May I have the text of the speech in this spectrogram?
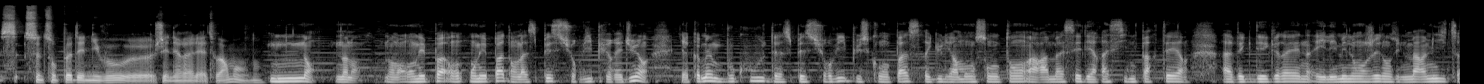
ce ne sont pas des niveaux euh, générés aléatoirement, non? Non, non, non. non, on n'est pas, on n'est pas dans l'aspect survie pur et dur. Il y a quand même beaucoup d'aspects survie puisqu'on passe régulièrement son temps à ramasser des racines par terre avec des graines et les mélanger dans une marmite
